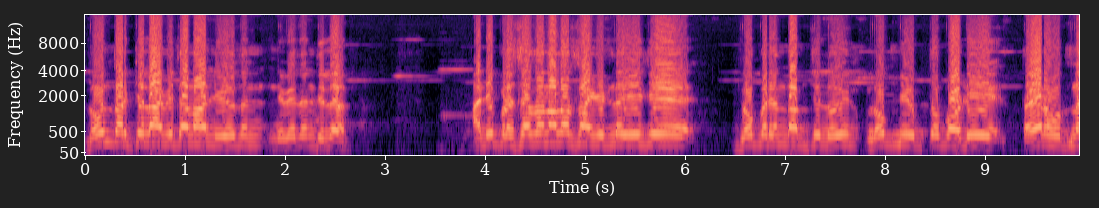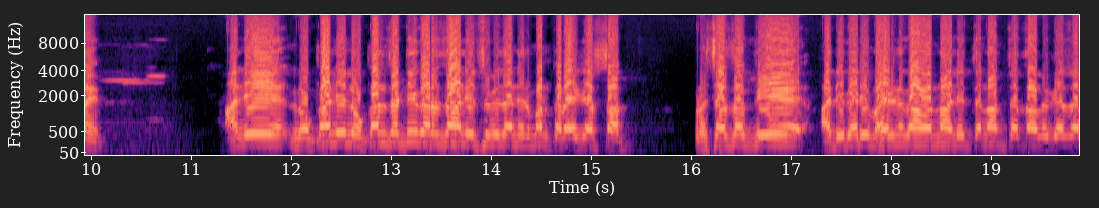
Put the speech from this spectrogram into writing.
दोन तारखेला आम्ही त्यांना निवेदन निवेदन दिलं. आणि प्रशासनाला सांगितलं हे जे जोपर्यंत आमची लोई लोकनियुक्त बॉडी तयार होत नाही आणि लोकांनी लोकांसाठी गरजा आणि सुविधा निर्माण करायच्या असतात प्रशासक हे अधिकारी बाहेर गावांना आले त्यांना आमच्या तालुक्याचा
